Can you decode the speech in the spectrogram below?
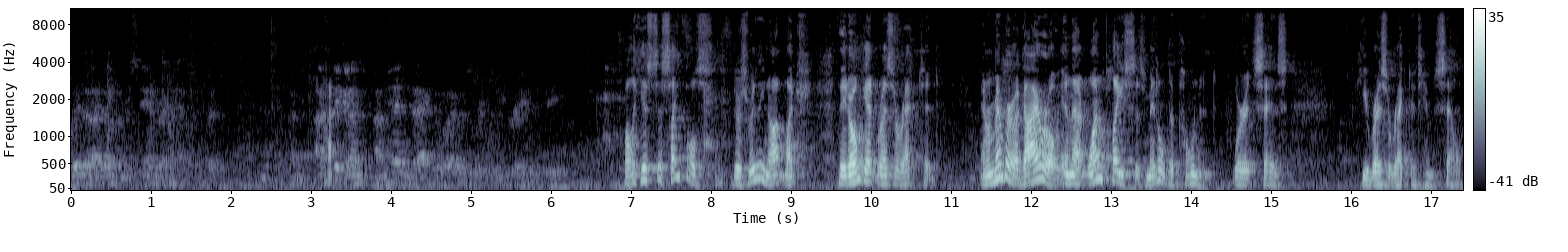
way that I don't understand right now, but I'm, I'm thinking I'm, I'm heading back to what I was originally created to be. Well, his disciples, there's really not much, they don't get resurrected. And remember, egeiro, in that one place, his middle deponent, where it says he resurrected himself.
